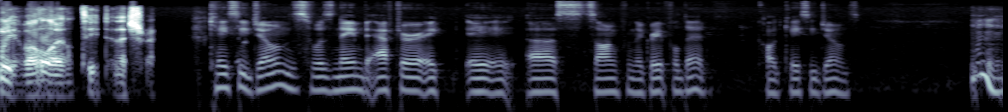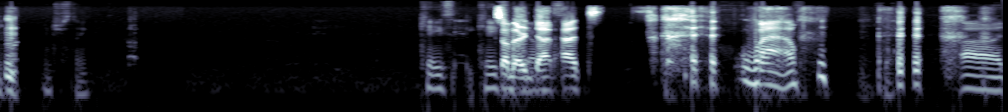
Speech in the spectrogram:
We have a loyalty to the Shrek. Casey Jones was named after a a uh, song from the Grateful Dead called Casey Jones. Interesting. Casey, Casey So they're Jones, deadheads. Wow. Uh,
